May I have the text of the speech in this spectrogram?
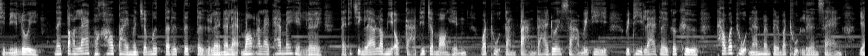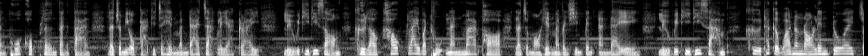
ทีนี้ลุย ในตอนแรกพอเข้าไปมันจะมืดตะลึดตื้อเลยนั่นแหละ มองอะไรแทบไม่เห็นเลย แต่ที่จริงแล้วเรามีโอกาสที่จะมองเห็นวัตถุต่างๆ ได้ด้วย 3 วิธี วิธีแรกเลยก็คือ ถ้าวัตถุนั้นมันเป็นวัตถุเลือนแสง อย่างพวกคบเพลิงต่างๆ เราจะมีโอกาสที่จะเห็นมันได้จากระยะไกล หรือวิธีที่ 2 คือเราเข้าใกล้วัตถุนั้นมากพอ เราจะมองเห็นมันเป็นชิ้นเป็นอันได้เอง หรือวิธีที่ 3 คือถ้าเกิดว่าน้องๆเล่นด้วยจ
